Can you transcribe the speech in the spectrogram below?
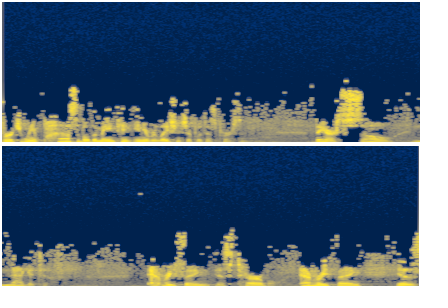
virtually impossible to maintain any relationship with this person. They are so negative. Everything is terrible. Everything is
